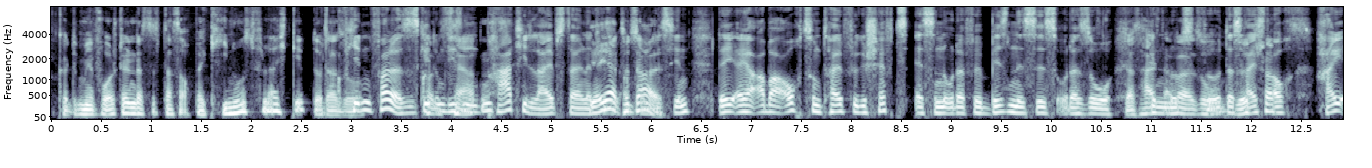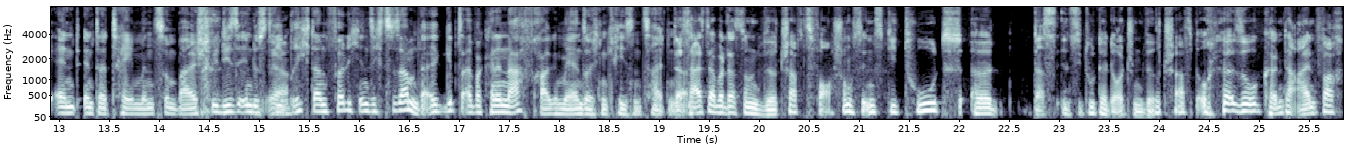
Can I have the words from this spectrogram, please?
Ich könnte mir vorstellen, dass es das auch bei Kinos vielleicht gibt oder so. Auf jeden Fall. Also es geht um Konzerten. diesen Party-Lifestyle natürlich Ja, ja, auch so total. ein bisschen, der ja aber auch zum Teil für Geschäftsessen oder für Businesses oder so Das heißt aber genutzt so wird. Das heißt auch High-End-Entertainment zum Beispiel. Diese Industrie Ja. bricht dann völlig in sich zusammen. Da gibt es einfach keine Nachfrage mehr in solchen Krisenzeiten. Das dann. heißt aber, dass so ein Wirtschaftsforschungsinstitut, äh, das Institut der deutschen Wirtschaft oder so, könnte einfach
